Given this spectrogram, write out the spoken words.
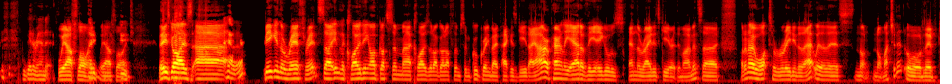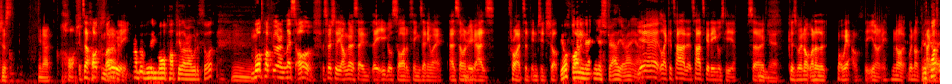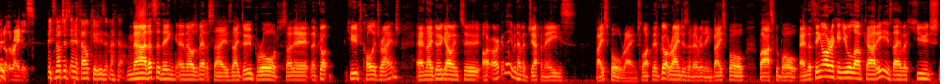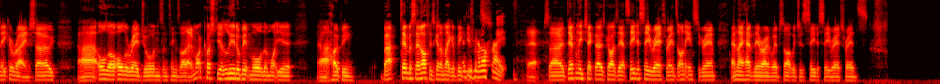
we'll get around it. We are flying. We are flying. huge. These guys are How, right? Big in the rare threads. So uh, into the clothing, I've got some uh, clothes that I got off them, some good Green Bay Packers gear. They are apparently out of the Eagles and the Raiders gear at the moment. So I don't know what to read into that. Whether there's not not much of it, or they've just you know hot. It's a hot off sale. commodity. Probably more popular, I would have thought. Hmm. More popular and less of, especially I'm going to say the Eagles side of things anyway, as someone who hmm. has tried to vintage shop. You're finding that in Australia, aren't you? Yeah, like it's hard. It's hard to get Eagles gear. So Yeah. because we're not one of the well, we are, but you know what I mean. Not we're not the Packers, not- we're not the Raiders. It's not just NFL kid, is it, Macca? Nah, that's the thing, and I was about to say is they do broad, so they they've got huge college range, and they do go into. I I reckon they even have a Japanese baseball range. Like they've got ranges of everything: baseball, basketball, and the thing I reckon you'll love, Cardi, is they have a huge sneaker range. So uh, all the all the rare Jordans and things like that. It might cost you a little bit more than what you're uh, hoping, but ten percent off is going to make a big difference. off, mate. Yeah, so definitely check those guys out. C2C Rare Threads on Instagram, and they have their own website, which is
